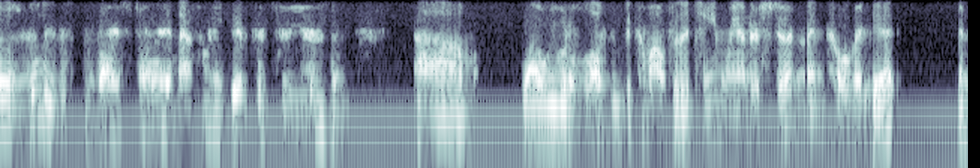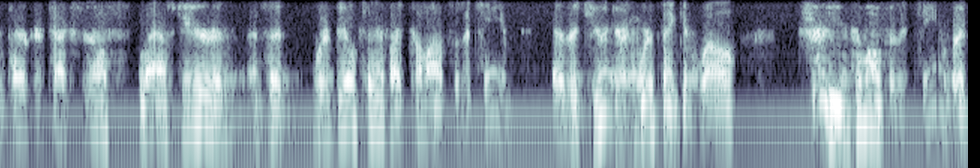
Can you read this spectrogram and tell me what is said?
so it was really this bizarre story, and that's what he did for two years. And um, while we would have loved him to come out for the team, we understood. And then COVID hit, and Parker texted us last year and, and said, "Would it be okay if I come out for the team as a junior?" And we're thinking, well, sure, you can come out for the team, but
